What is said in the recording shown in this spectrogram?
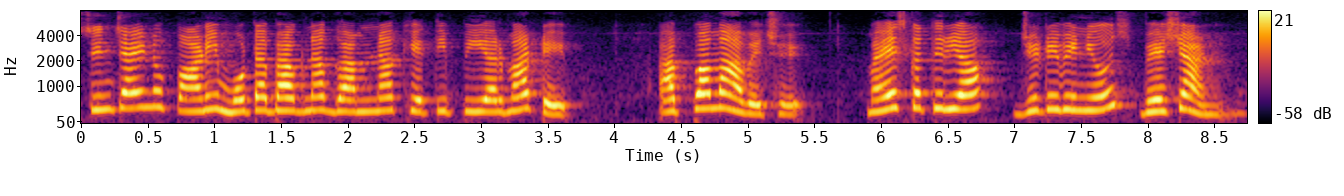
સિંચાઈનું પાણી મોટાભાગના ગામના ખેતી પિયર માટે આપવામાં આવે છે. Mahesh Kathiriya, GTV news, Bhesan.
